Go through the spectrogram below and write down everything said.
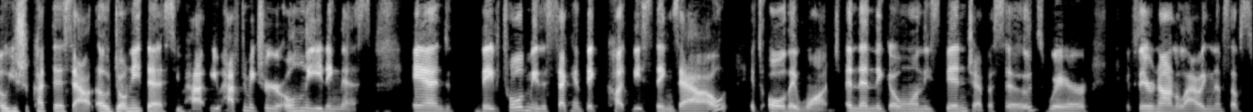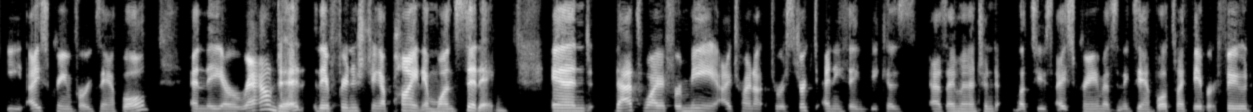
Oh you should cut this out. Oh don't eat this. You have you have to make sure you're only eating this. And they've told me the second they cut these things out it's all they want. And then they go on these binge episodes where if they're not allowing themselves to eat ice cream for example and they are around it they're finishing a pint in one sitting. And that's why for me i try not to restrict anything because as i mentioned let's use ice cream as an example. It's my favorite food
